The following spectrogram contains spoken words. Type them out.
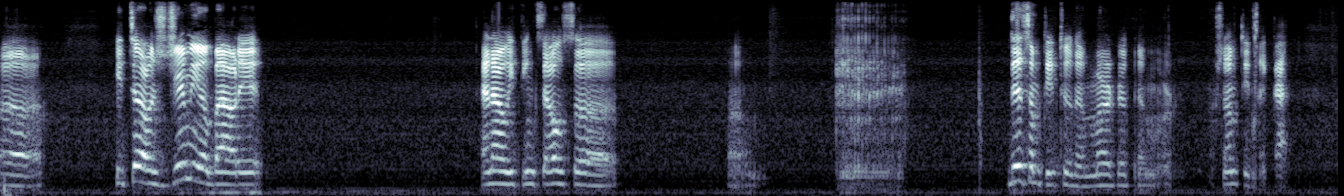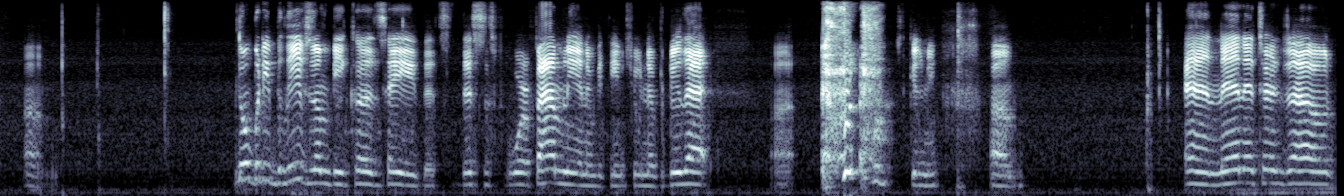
Uh, he tells Jimmy about it, and now he thinks Elsa um, did something to them, murdered them, or, or something like that. Um, nobody believes them because hey, this this is for family and everything. She would never do that. Uh, excuse me. Um, and then it turns out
